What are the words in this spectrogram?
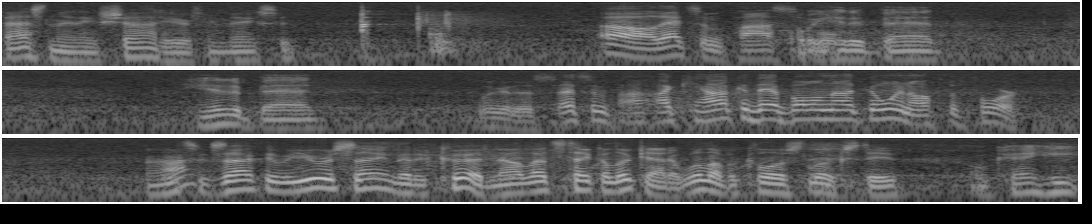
Fascinating shot here if he makes it. Oh, that's impossible. Oh, he hit it bad. He hit it bad. Look at this. That's imp- I, I- how could that ball not go in off the four? Well, That's exactly what you were saying that it could. Now let's take a look at it. We'll have a close look, Steve. Okay, he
